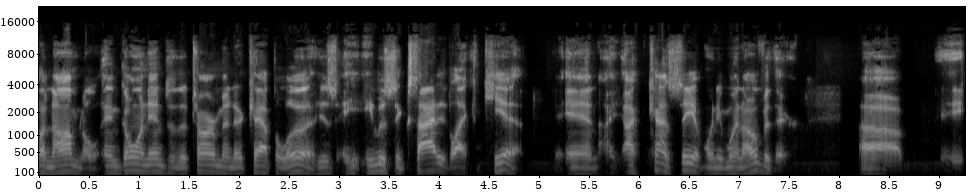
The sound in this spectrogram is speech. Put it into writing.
phenomenal. And going into the tournament at Kapalua, his he, he was excited like a kid, and I, I kind of see it when he went over there. Uh, he,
